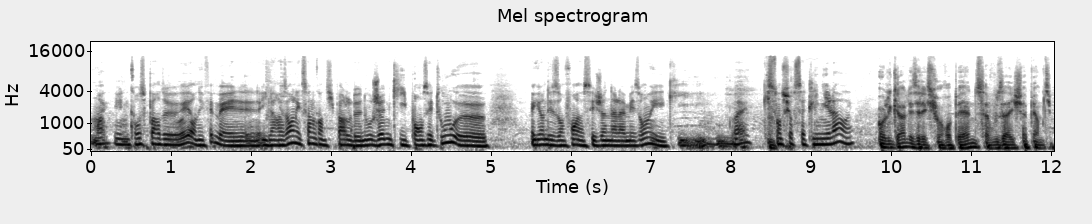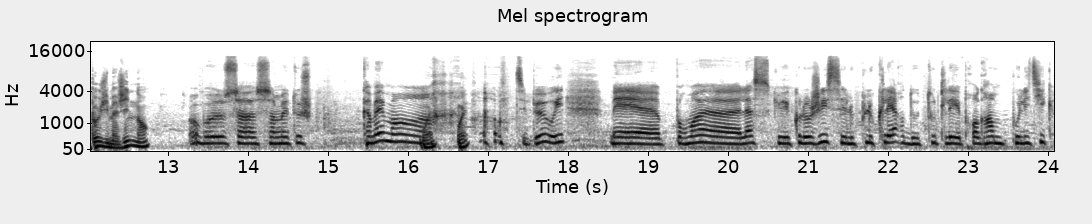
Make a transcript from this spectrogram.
Ouais, il y a une grosse part de. Oui, en effet, mais il a raison, Alexandre, quand il parle de nos jeunes qui y pensent et tout, euh, ayant des enfants assez jeunes à la maison et qui, ouais, qui sont sur cette lignée-là, ouais. Olga, les élections européennes, ça vous a échappé un petit peu, j'imagine, non? Oh, bah, ça, ça me touche quand même, hein. Ouais. un petit peu, oui. Mais euh, pour moi, euh, là, ce que écologie, c'est le plus clair de tous les programmes politiques.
